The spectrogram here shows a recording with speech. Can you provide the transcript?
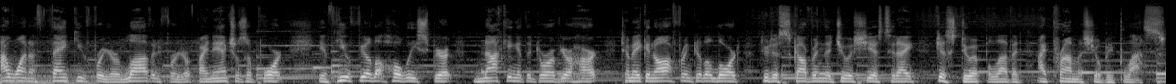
I want to thank you for your love and for your financial support. If you feel the Holy Spirit knocking at the door of your heart to make an offering to the Lord through discovering the Jewish Jesus today, just do it, beloved. I promise you'll be blessed.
